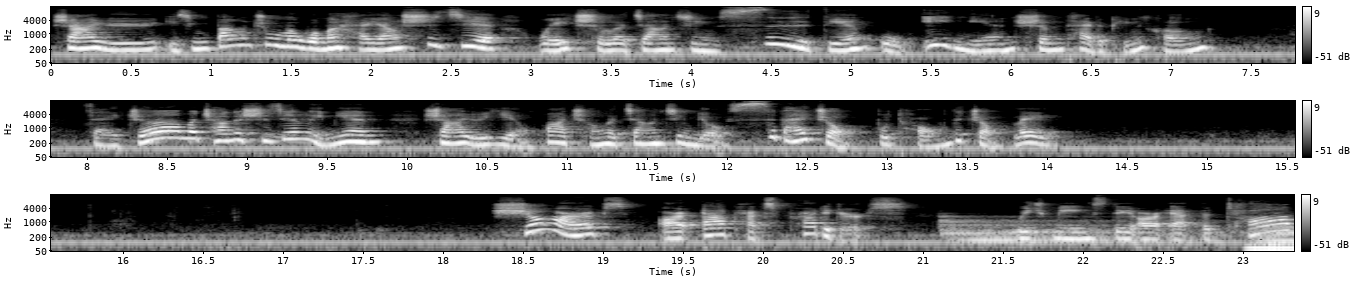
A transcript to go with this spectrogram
鲨鱼已经帮助了我们海洋世界维持了将近四点五亿年生态的平衡。在这么长的时间里面，鲨鱼演化成了将近有四百种不同的种类。 Sharks are apex predators, which means they are at the top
